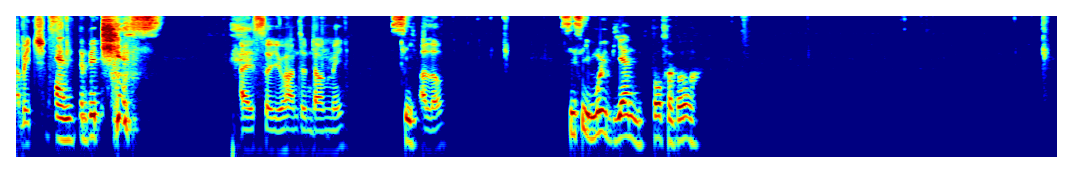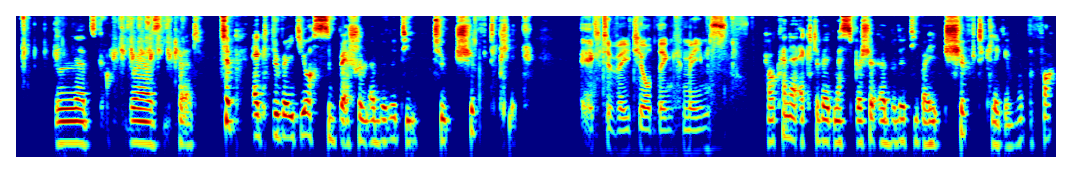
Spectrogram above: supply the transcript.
A bitch. and the bitches. I saw you hunting down me. Sí. Hello? Sí, sí, muy bien, por favor. Let's go. Where's the pad? Tip, activate your special ability to shift click. Activate your dink memes. How can I activate my special ability by shift clicking? What the fuck?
